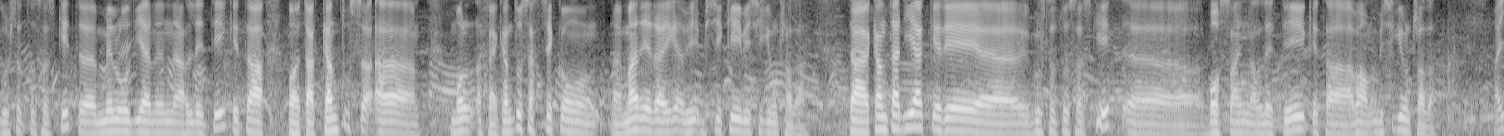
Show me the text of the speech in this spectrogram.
gustatu zazkit, melodianen aldetik, eta, bon, eta kantuz, uh, mol, enfin, kantuz hartzeko manera biziki, biziki untsa da. Eta kantariak ere gustatu zazkit, uh, bosain aldetik, eta bon, biziki untsa da. Bai,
